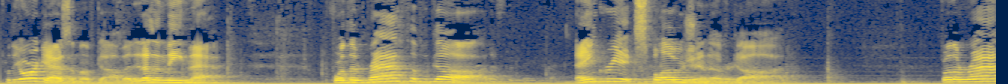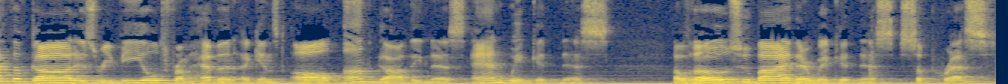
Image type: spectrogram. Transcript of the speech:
for the orgasm of God, but it doesn't mean that. For the wrath of God, angry explosion of God. For the wrath of God is revealed from heaven against all ungodliness and wickedness of those who by their wickedness suppress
